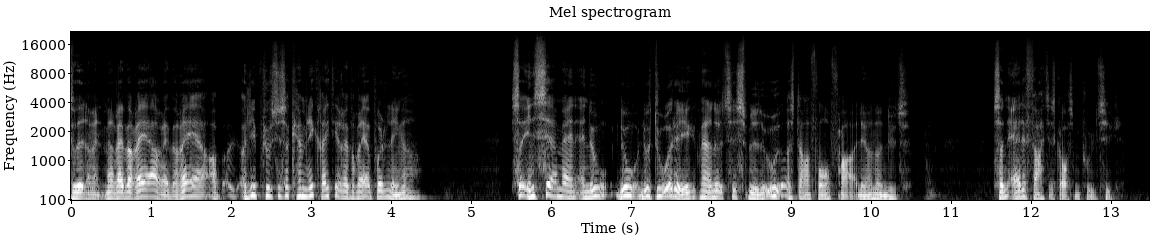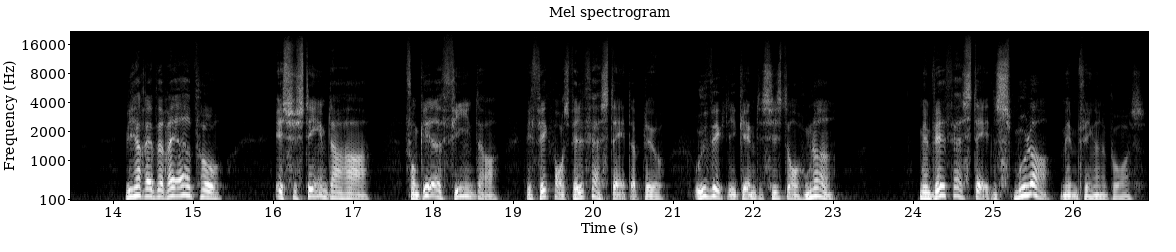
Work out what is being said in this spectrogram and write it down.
Du ved, når man, man reparerer og reparerer, og, og lige pludselig så kan man ikke rigtig reparere på det længere. Så indser man, at nu, nu, nu dur det ikke. Man er nødt til at smide det ud og starte forfra og lave noget nyt. Sådan er det faktisk også en politik. Vi har repareret på et system, der har fungeret fint, og vi fik vores velfærdsstat, der blev udviklet igennem det sidste århundrede. Men velfærdsstaten smuldrer mellem fingrene på os.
